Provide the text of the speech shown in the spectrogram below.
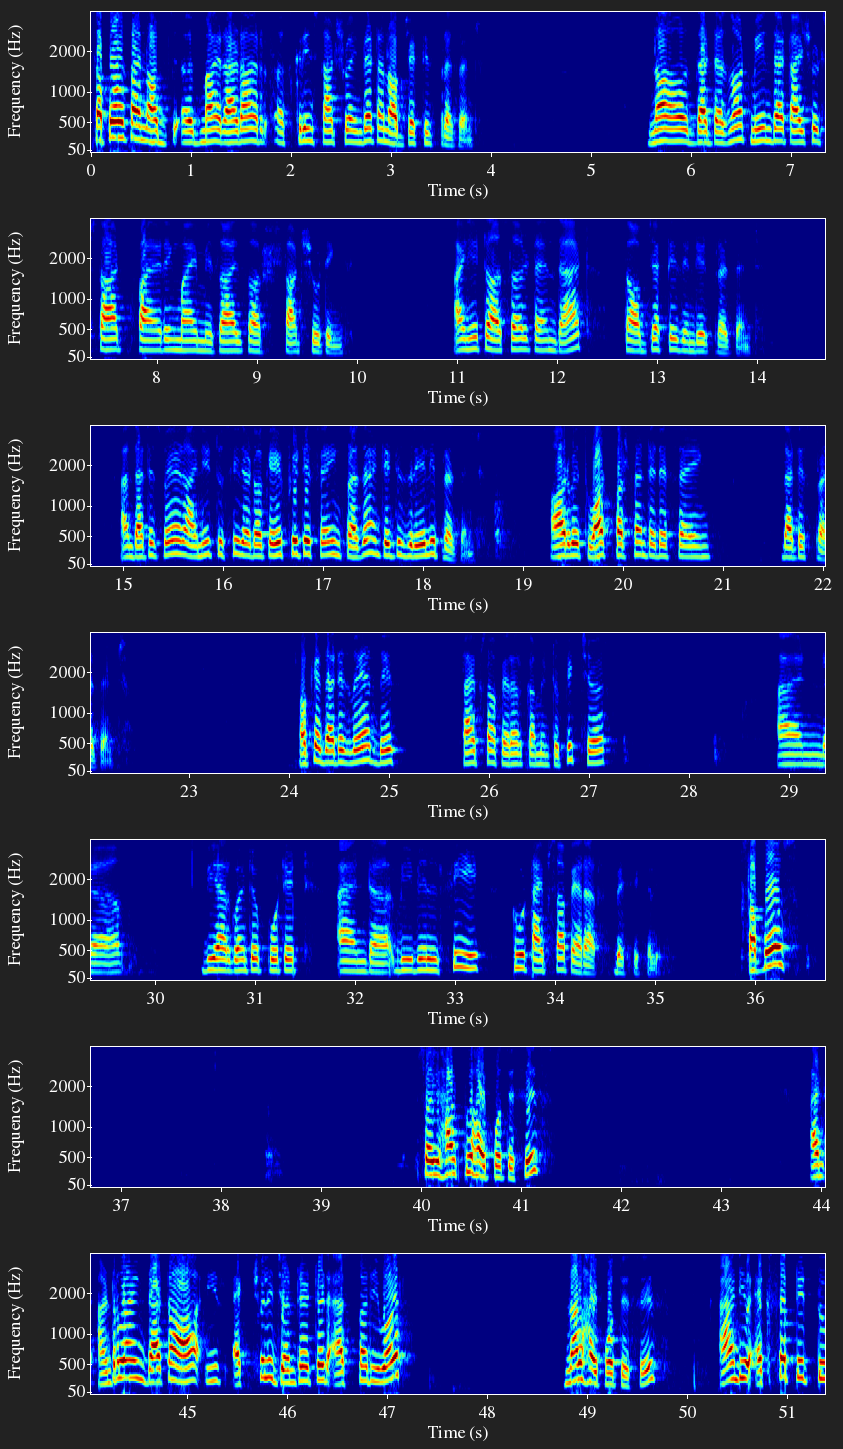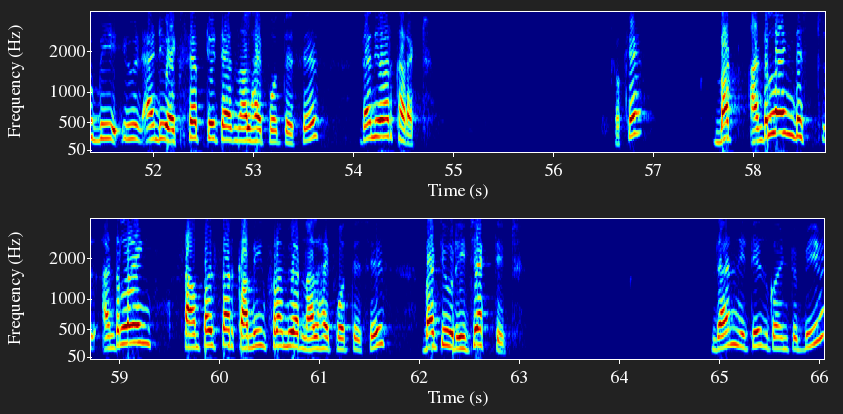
Suppose an uh, my radar uh, screen starts showing that an object is present. Now that does not mean that I should start firing my missiles or start shooting. I need to ascertain that the object is indeed present. And that is where I need to see that okay if it is saying present it is really present or with what percent it is saying that is present. Okay that is where these types of error come into picture and uh, we are going to put it and uh, we will see two types of error basically. Suppose, so you have two hypotheses. And underlying data is actually generated as per your null hypothesis. And you accept it to be and you accept it as null hypothesis then you are correct. Okay but underlying underlying samples are coming from your null hypothesis, but you reject it, then it is going to be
